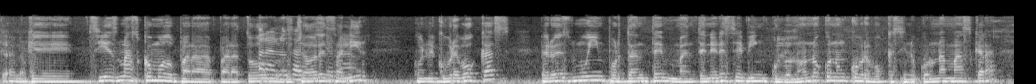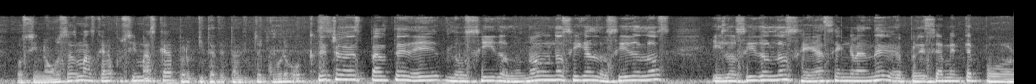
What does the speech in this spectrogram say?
Claro. que sí es más cómodo para, para todos Para los, los luchadores salir con el cubrebocas, pero es muy importante mantener ese vínculo, ¿no? No con un cubrebocas, sino con una máscara, o si no usas máscara, pues sí máscara, pero quítate tantito el cubrebocas. De hecho, es parte de los ídolos, ¿no? Uno sigue a los ídolos y los ídolos se hacen grandes eh, precisamente por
